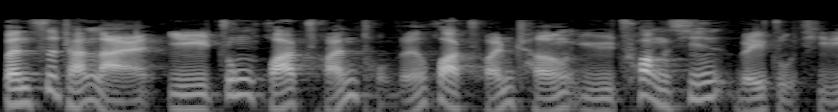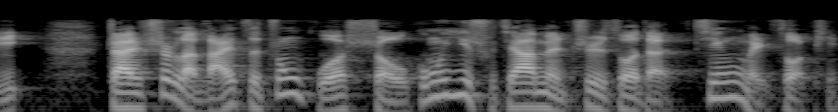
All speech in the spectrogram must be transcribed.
本次展览以中华传统文化传承与创新为主题，展示了来自中国手工艺术家们制作的精美作品。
